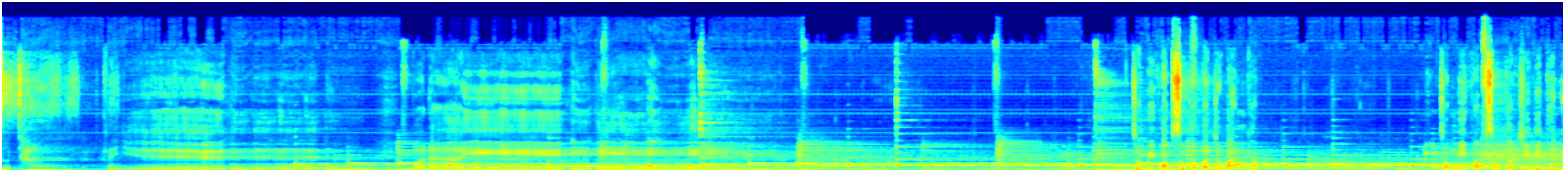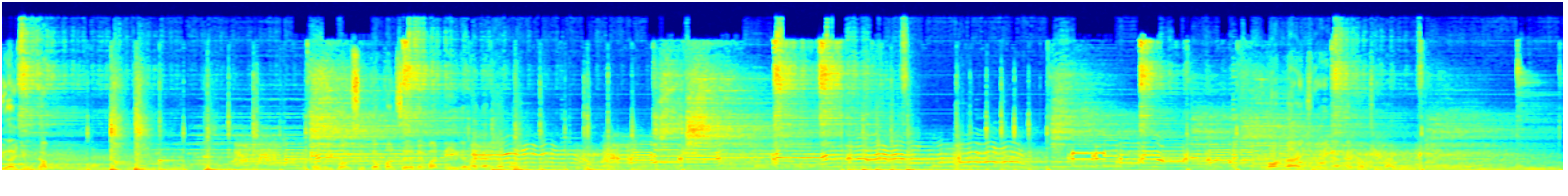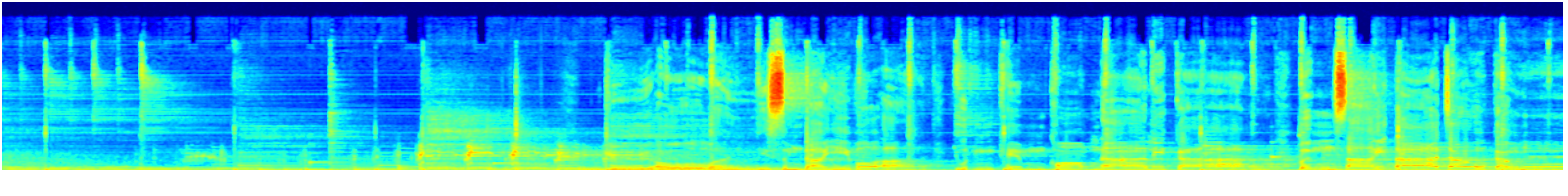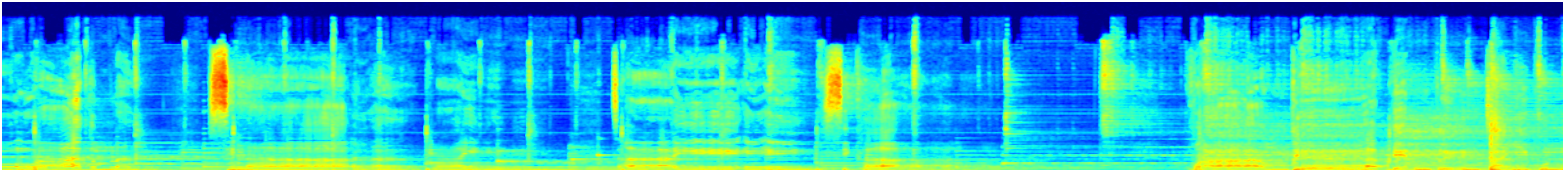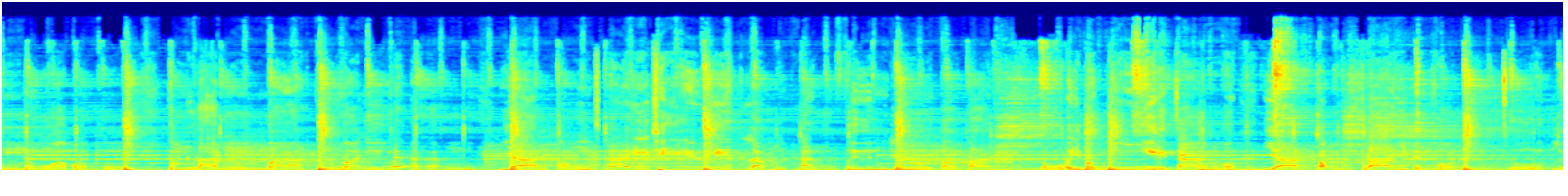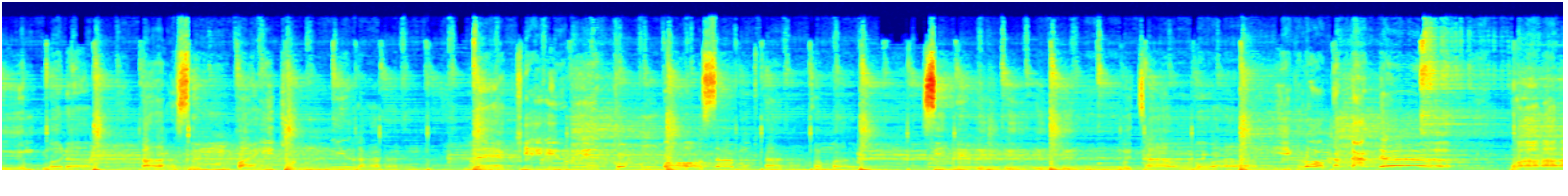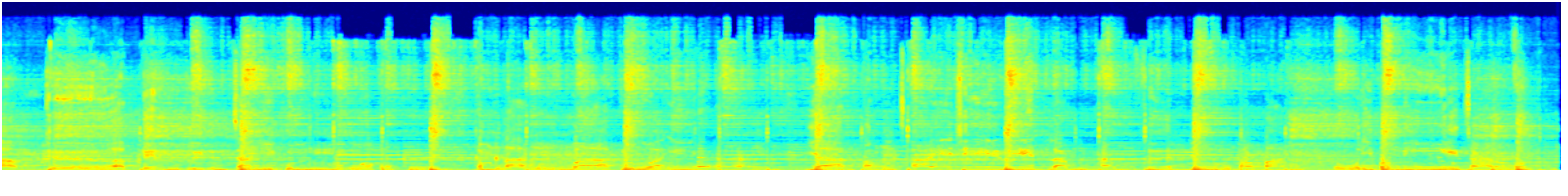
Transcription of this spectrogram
สุดท้ายก็ยืนบ่ได้จงมีความสุขกับปัจจุบันครับ จงมีความสุขกับชีวิตที่เหลืออยู่ครับ จงมีความสุขกับคอนเสิร์ตในวันนี้ก็แล้วกันครับผมร้องได้ช่วยกันนะครับที่รักคือเอาไว้สำใดบ่อา จหยุดเข็มของนาฬิกา เบิ่งสายตาเจ้ากังหัวากำลังสิลาไกลใจสิขาความเยือกเย็นกลืนใจคุณมัวบ่หูกำลังว่ากลัวอีหยังย่านต้องใช้ชีวิต ลำพังฝืนอยู่ต่อไปโดยบ่มีเจ้า อยานต้องกลายเป็นคน ถูกลืมกลัวน้ำตาซึมไปจนนิรันดร์แลกชีวิตคงบ่สำคัญทำไมสิเจ้าอีกรอบดังๆเด้อความเยือกเย็นกลืนใจคุณมัวบ่หูำลังว่ากลัวอีหยังย่านต้องใช้ชีวิตลำพังคืนอยู่ต่อไปโดยบ่มีเจ้า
